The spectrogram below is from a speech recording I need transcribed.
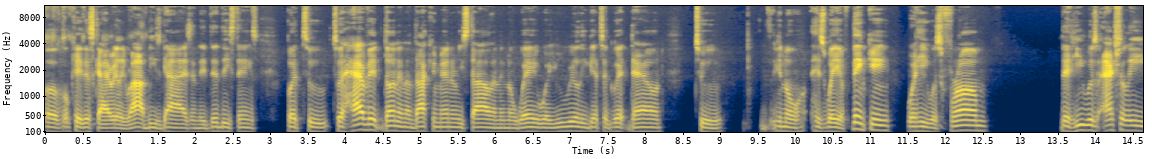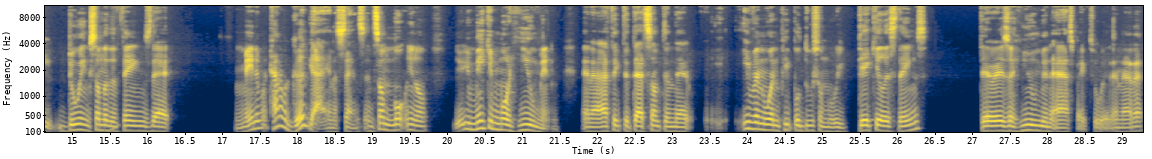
of okay, this guy really robbed these guys and they did these things, but to to have it done in a documentary style and in a way where you really get to get down to you know his way of thinking, where he was from, that he was actually doing some of the mm-hmm. things that made him kind of a good guy in a sense, and some more, you know, you you make him more human. And I think that that's something that even when people do some ridiculous things, there is a human aspect to it, and that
